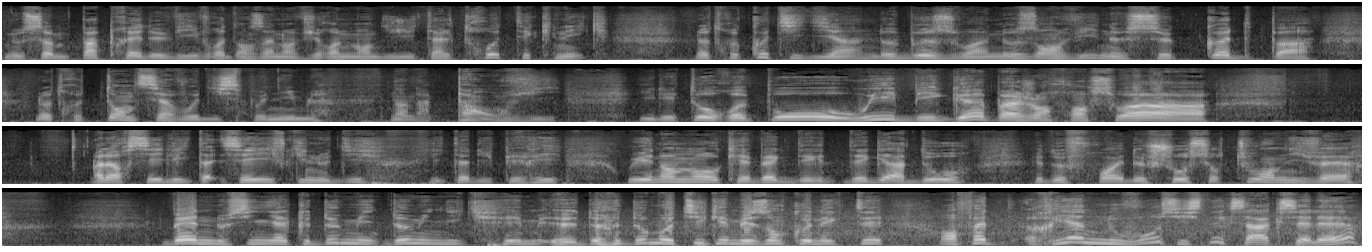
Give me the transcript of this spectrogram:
Nous ne sommes pas prêts de vivre dans un environnement digital trop technique. Notre quotidien, nos besoins, nos envies ne se codent pas. Notre temps de cerveau disponible n'en a pas envie. Il est au repos. Oui, big up à Jean-François. Alors c'est Yves qui nous dit, l'état du Péry, oui énormément au Québec des dégâts d'eau et de froid et de chaud, surtout en hiver. Ben nous signale que Dominique euh, Domotique et Maison Connectée, en fait rien de nouveau si ce n'est que ça accélère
